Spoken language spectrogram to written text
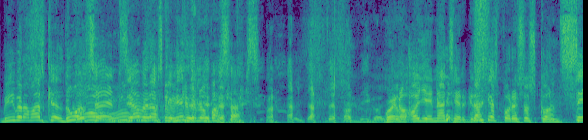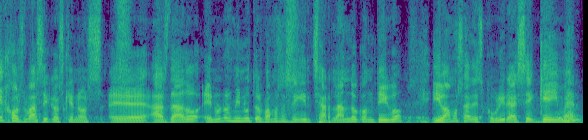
vibra más que el DualSense, ya verás que bien te lo pasas. Ya te lo digo Bueno, yo. oye, Nacher, gracias por esos consejos básicos que nos eh, has dado. En unos minutos vamos a seguir charlando contigo y vamos a descubrir a ese gamer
